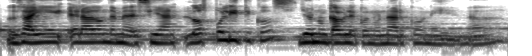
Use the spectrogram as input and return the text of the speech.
Entonces ahí era donde me decían los políticos, yo nunca hablé con un arco ni nada,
